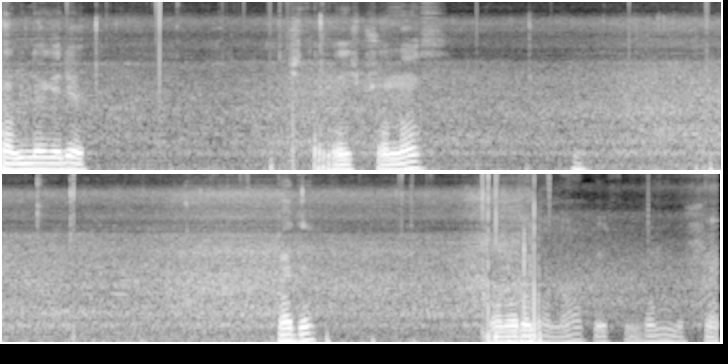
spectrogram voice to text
Savinho geliyor. Ondan hiçbir şey olmaz. Hadi. Donnarumma ne yapıyorsun? Bomboş ya.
